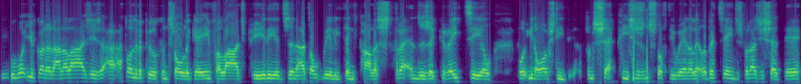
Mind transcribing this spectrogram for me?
What you've got to analyse is I, I thought Liverpool control the game for large periods, and I don't really think Palace threatened us a great deal. But you know, obviously from set pieces and stuff, they were a little bit dangerous. But as you said there,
